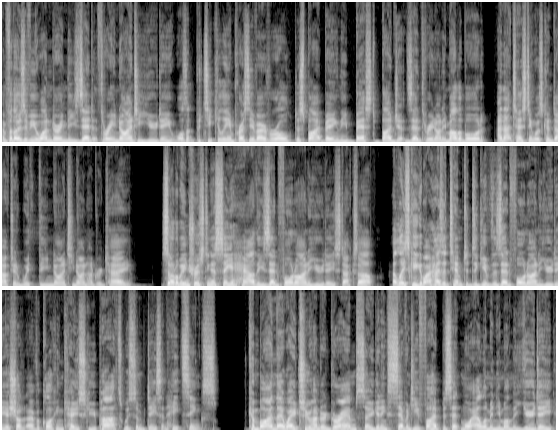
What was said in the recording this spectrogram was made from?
And for those of you wondering, the Z390UD wasn't particularly impressive overall, despite being the best budget Z390 motherboard, and that testing was conducted with the 9900K. So it'll be interesting to see how the Z490UD stacks up. At least Gigabyte has attempted to give the Z490UD a shot at overclocking K-SKU parts with some decent heat sinks. Combined, they weigh 200 grams, so you're getting 75% more aluminium on the UD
